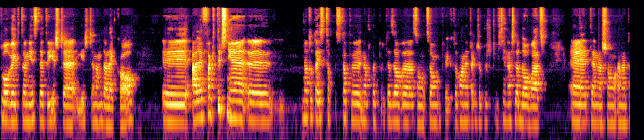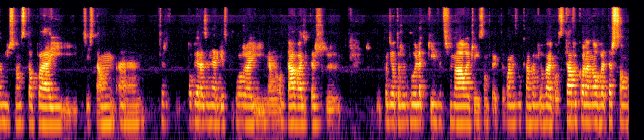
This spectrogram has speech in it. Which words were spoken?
człowiek, to niestety jeszcze, jeszcze nam daleko. Ale faktycznie no tutaj stopy na przykład protezowe są, są projektowane tak, żeby rzeczywiście naśladować e, tę naszą anatomiczną stopę i gdzieś tam e, też pobierać energię z podłoża i nam oddawać. Też y, chodzi o to, żeby były lekkie i wytrzymałe, czyli są projektowane z włókna węglowego. Stawy kolanowe też są e,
